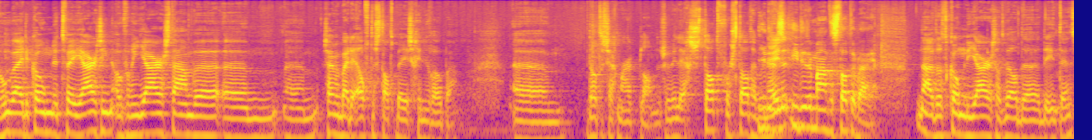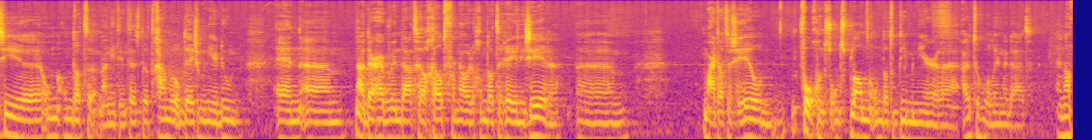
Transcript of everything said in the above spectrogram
Hoe wij de komende twee jaar zien, over een jaar staan we, ehm, ehm, zijn we bij de elfde stad bezig in Europa. Dat is zeg maar het plan. Dus we willen echt stad voor stad hebben. Iedere, hele- iedere maand een stad erbij. Nou, dat komende jaar is dat wel de, de intentie. om, om dat, nou niet intentie, dat gaan we op deze manier doen. En ehm, nou, daar hebben we inderdaad wel geld voor nodig om dat te realiseren. Ehm, maar dat is heel volgens ons plan om dat op die manier uit te rollen, inderdaad. En dan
